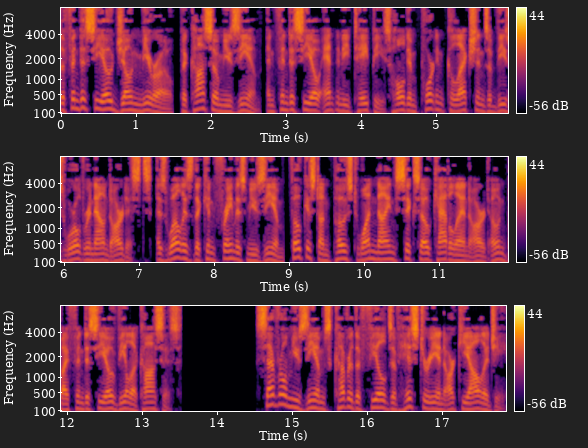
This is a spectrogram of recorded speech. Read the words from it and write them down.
The Fundació Joan Miró, Picasso Museum, and Fundació Antoni Tàpies hold important collections of these world-renowned artists, as well as the Can Framis Museum, focused on post-1960 Catalan art owned by Fundació Vila Casas. Several museums cover the fields of history and archaeology,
